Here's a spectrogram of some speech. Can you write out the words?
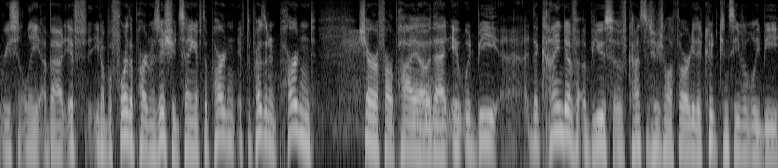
recently about if you know before the pardon was issued, saying if the pardon if the president pardoned Sheriff Arpaio, that it would be uh, the kind of abuse of constitutional authority that could conceivably be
